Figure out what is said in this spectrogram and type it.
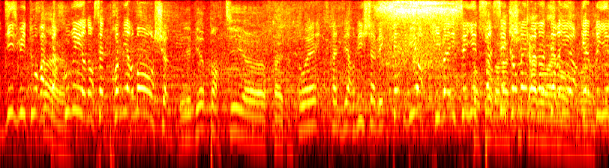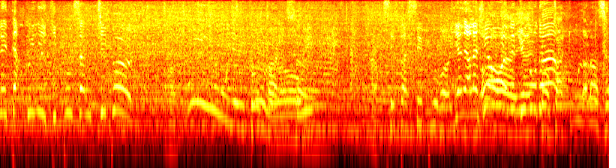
18 tours à Ouais. parcourir dans cette première manche. Il est bien parti, euh, Fred. Ouais, Fred Vervich avec Ted Björk qui va essayer Attention de passer quand même à chicane, l'intérieur. ouais. Gabriele Tarquini qui pousse un petit peu. Ouh, il y a eu contact. Oh, oui. C'est passé pour euh, Yann Erlaché Oh, avec une là, c'est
